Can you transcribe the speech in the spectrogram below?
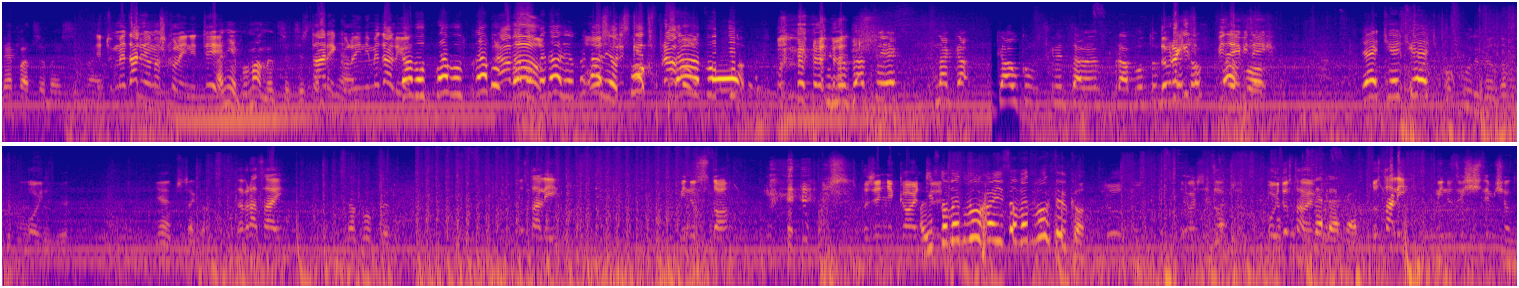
Repa trzeba jeszcze Ty, znaleźć. tu medalion masz kolejny, ty. A nie, bo mamy przecież. Stary, kolejny medalion. Prawo, w prawo, w prawo, w Brawo! prawo, medalion, medalion. Ostry skręt w prawo! Brawo! No zawsze jak na ga gałką skręcałem w prawo, to Dobra, widzę git, to w widzę, ich, prawo. widzę ich. Jedź, jedź, jedź! O kurde, no znowu Oj. Nie wiem z czego. Zawracaj. Na bupy. Dostali. Minus 100. to się nie kończy. Oni są we dwóch, oni są we dwóch tylko. Trudno. To właśnie dobrze. Oj, dostałem. Czterech. Dostali. Minus 270.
